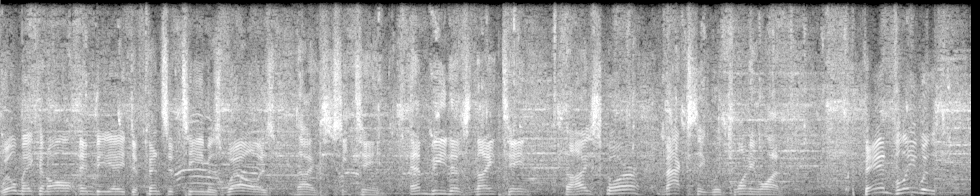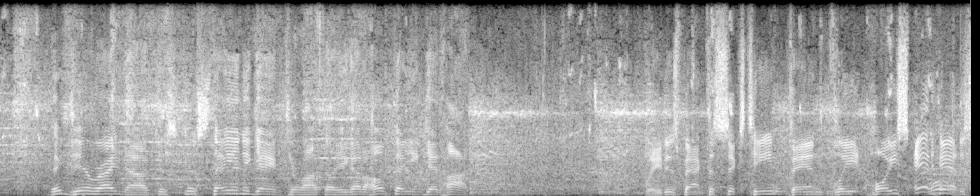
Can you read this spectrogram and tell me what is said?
will make an all-NBA defensive team as well as nice. 18. Embiid is 19. The high scorer, Maxey with 21. VanVleet with Big deal right now. Just just stay in the game, Toronto. You got to hope that you can get hot. Lead is back to 16. Van Vliet hoist and hit oh. is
